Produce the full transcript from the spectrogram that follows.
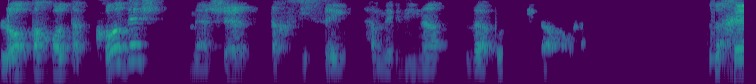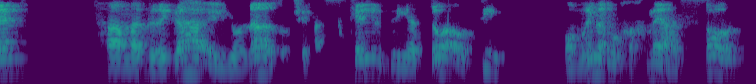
לא פחות הקודש מאשר תכסיסי המדינה והפוליטיקה העולמית. לכן המדרגה העליונה הזאת של השכל בידוע אותי, אומרים לנו חכמי הסוד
